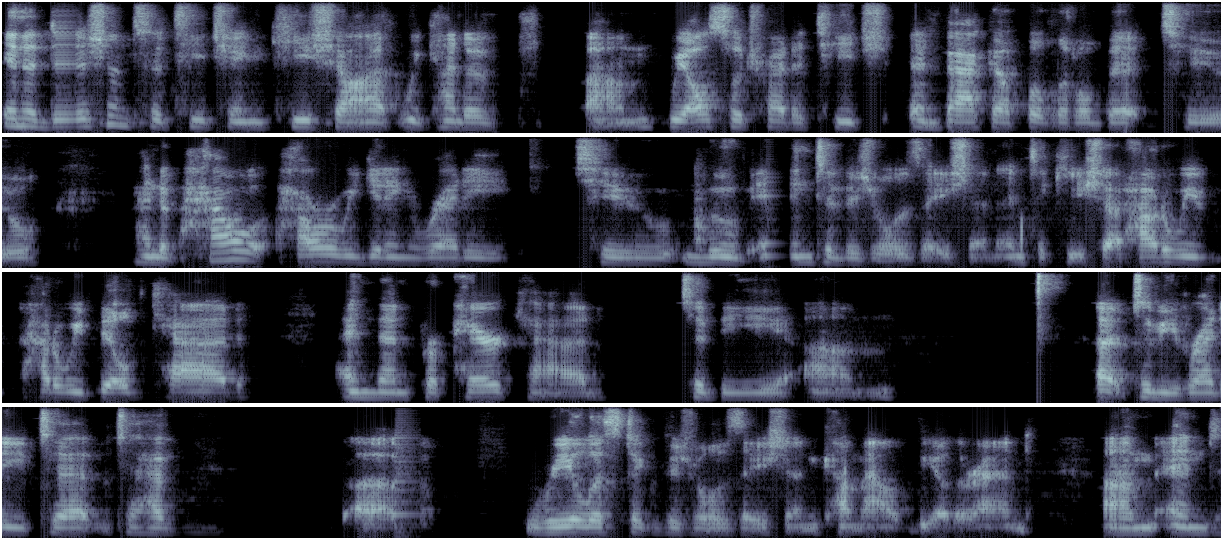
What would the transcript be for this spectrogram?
in addition to teaching Keyshot, we kind of um, we also try to teach and back up a little bit to kind of how how are we getting ready to move into visualization into Keyshot? How do we how do we build CAD and then prepare CAD to be um, uh, to be ready to to have uh, realistic visualization come out the other end? Um, and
